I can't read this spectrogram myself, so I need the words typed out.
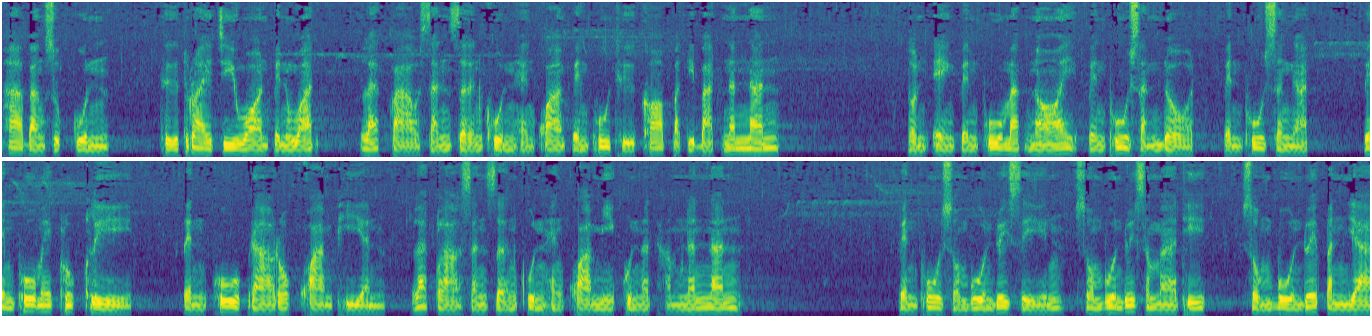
ผ้าบางสุกุล ถือไตรจีวรเป็นวัด และกล่าวสรรเสริญคุณแห่งความเป็นผู้ถือข้อปฏิบัตินั้น ๆ ตนเองเป็นผู้มักน้อย เป็นผู้สันโดษ เป็นผู้สงัด เป็นผู้ไม่คลุกคลี เป็นผู้ปรารกความเพียร และกล่าวสรรเสริญคุณแห่งความมีคุณธรรมนั้น ๆ เป็นผู้สมบูรณ์ด้วยศีล สมบูรณ์ด้วยสมาธิ สมบูรณ์ด้วยปัญญา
